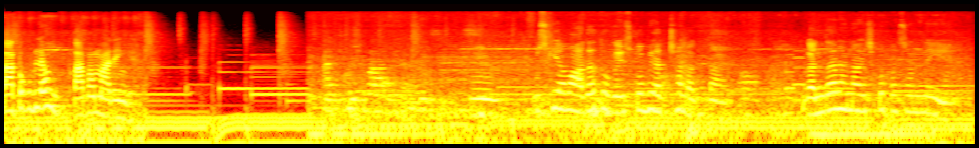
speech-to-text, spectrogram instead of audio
पापा को बुलाऊं पापा मारेंगे। हम्म, उसकी अब आदत हो गई इसको भी अच्छा लगता है। गंदा रहना इसको पसंद नहीं है।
